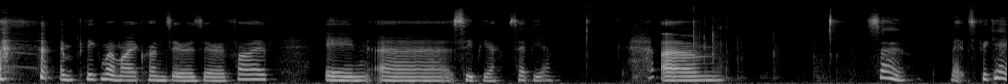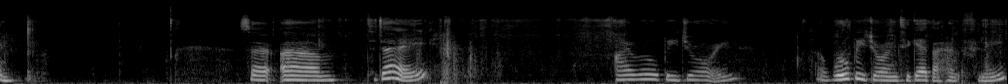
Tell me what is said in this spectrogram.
and Pigma Micron 005 in uh, sepia, sepia. Um, so let's begin. So um, today I will be drawing, I will be drawing together hopefully,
